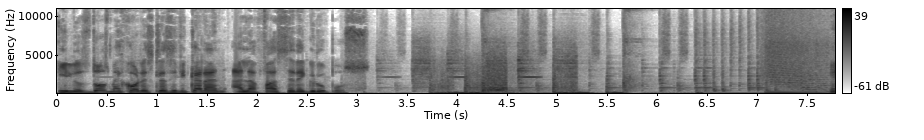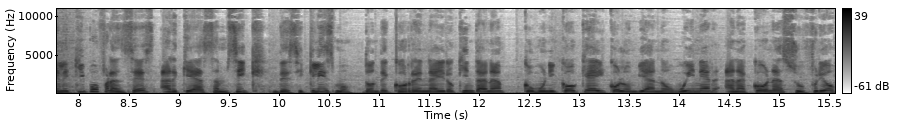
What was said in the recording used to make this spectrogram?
y los dos mejores clasificarán a la fase de grupos. El equipo francés Arkea Samsic de ciclismo, donde corre Nairo Quintana, comunicó que el colombiano Winner Anacona sufrió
